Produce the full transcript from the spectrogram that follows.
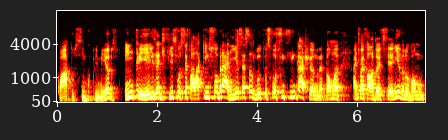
quatro, cinco primeiros, entre eles é difícil você falar quem sobraria se essas lutas fossem se encaixando, né? Tá uma... A gente vai falar do UFC ainda, não vamos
